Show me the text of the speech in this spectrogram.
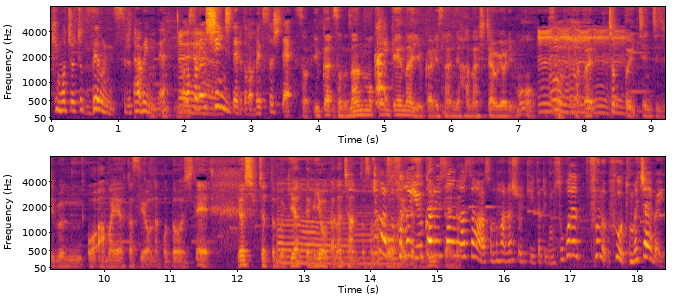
気持ちをちょっとゼロにするためにね、うん。それを信じてるとか別として、そうゆかその何も関係ないゆかりさんに話しちゃうよりも、うん。そううんたとえちょっと一日自分を甘やかすようなことをしてよしちょっと向き合ってみようかなちゃんとそのだからさその後輩たちにゆかりさんみがさその話を聞いた時もそこで負の負を止めちゃえばいい、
